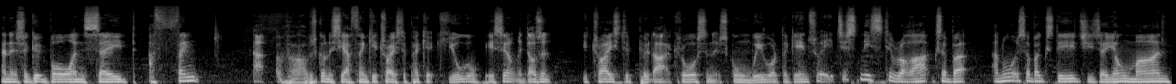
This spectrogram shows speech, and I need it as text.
and it's a good ball inside. I think. I, I was going to say I think he tries to pick at Kyogo. He certainly doesn't. He tries to put that across and it's going wayward again. So he just needs to relax a bit. I know it's a big stage. He's a young man.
